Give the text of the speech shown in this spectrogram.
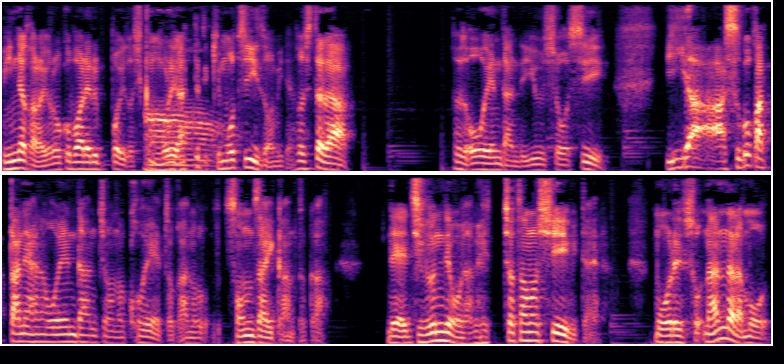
みんなから喜ばれるっぽいぞ。しかも俺やってて気持ちいいぞ、みたいな。そしたら、それで応援団で優勝し、いやー、すごかったね、あの応援団長の声とか、あの存在感とか。で、自分でもめっちゃ楽しい、みたいな。もう俺、なんならもう、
